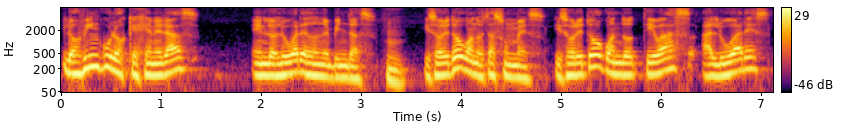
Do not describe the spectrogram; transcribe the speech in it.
los vínculos que generás en los lugares donde pintás. Hmm. Y sobre todo cuando estás un mes. Y sobre todo cuando te vas a lugares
